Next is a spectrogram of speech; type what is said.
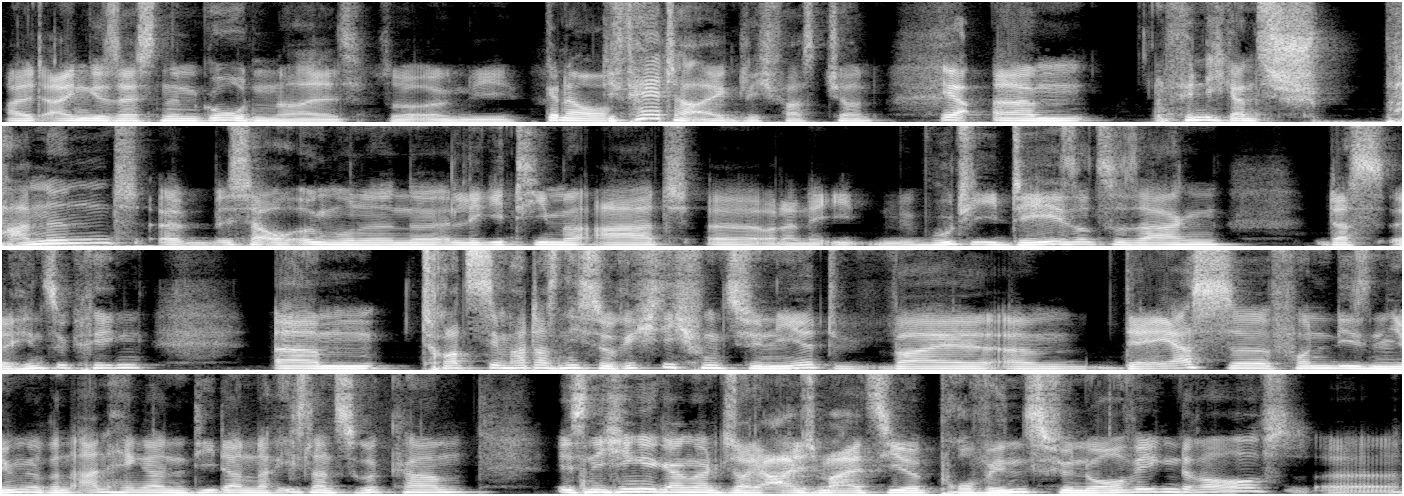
alteingesessenen Goden halt, so irgendwie. Genau. Die Väter eigentlich fast schon. Ja. Ähm, Finde ich ganz spannend. Äh, ist ja auch irgendwo eine, eine legitime Art äh, oder eine, eine, gute Idee sozusagen, das äh, hinzukriegen. Ähm, trotzdem hat das nicht so richtig funktioniert, weil ähm, der erste von diesen jüngeren Anhängern, die dann nach Island zurückkamen, ist nicht hingegangen und hat gesagt, ja, ich mache jetzt hier Provinz für Norwegen drauf, äh,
